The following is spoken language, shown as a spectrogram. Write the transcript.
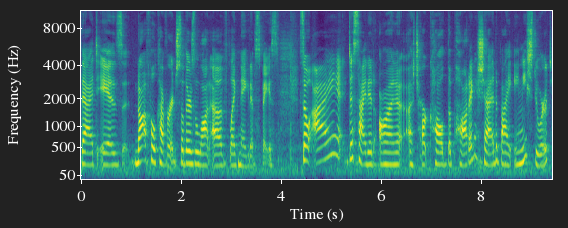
that is not full coverage. So there's a lot of like negative space. So I decided on a chart called The Potting Shed by Amy Stewart.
